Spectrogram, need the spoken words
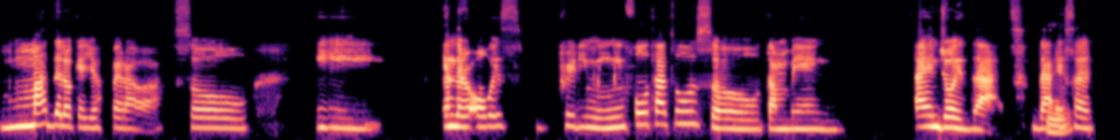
más de lo que yo esperaba. So, y and they're always pretty meaningful tattoos, so también I enjoy that, that mm. esa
